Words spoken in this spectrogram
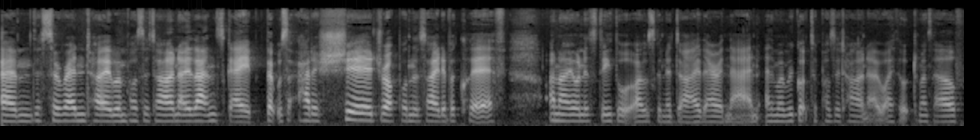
um, the Sorrento and Positano landscape that was had a sheer drop on the side of a cliff, and I honestly thought I was going to die there and then. And when we got to Positano, I thought to myself,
